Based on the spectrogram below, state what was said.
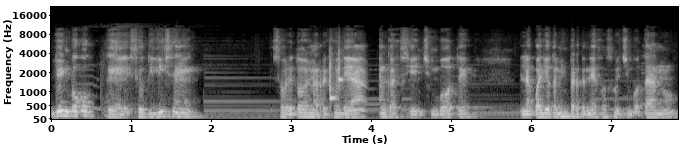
yo invoco que se utilicen, sobre todo en la región de Ancas y en Chimbote, en la cual yo también pertenezco, soy chimbotano,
